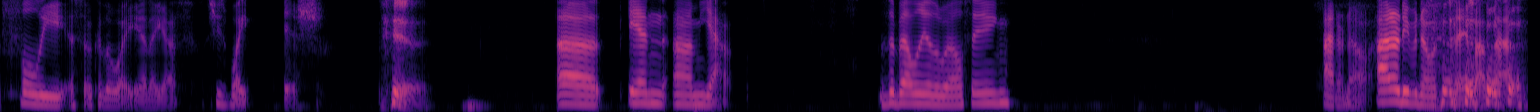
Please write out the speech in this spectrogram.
fully Ahsoka the White yet, I guess. She's white-ish. Yeah. Uh and um yeah. The belly of the whale thing. I don't know. I don't even know what to say about that.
